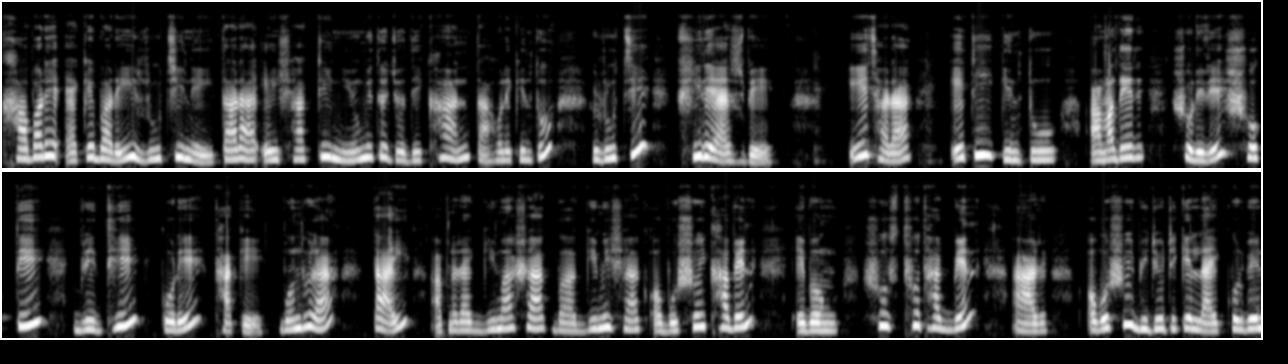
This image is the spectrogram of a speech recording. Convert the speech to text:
খাবারে একেবারেই রুচি নেই, তারা এই শাকটি নিয়মিত যদি খান, তাহলে কিন্তু রুচি ফিরে আসবে। এছাড়া, এটি কিন্তু আমাদের শরীরে শক্তি বৃদ্ধি করে থাকে। বন্ধুরা, তাই আপনারা গিমা শাক বা গিমি শাক অবশ্যই খাবেন এবং সুস্থ থাকবেন। আর অবশ্যই ভিডিওটিকে লাইক করবেন,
